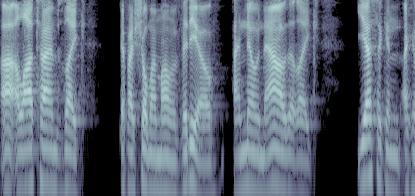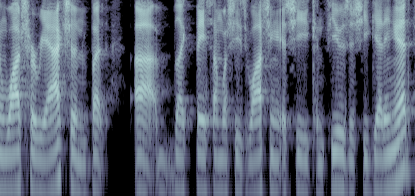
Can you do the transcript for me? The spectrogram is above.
uh, a lot of times like if i show my mom a video i know now that like yes i can i can watch her reaction but uh, like based on what she's watching is she confused? Is she getting it?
